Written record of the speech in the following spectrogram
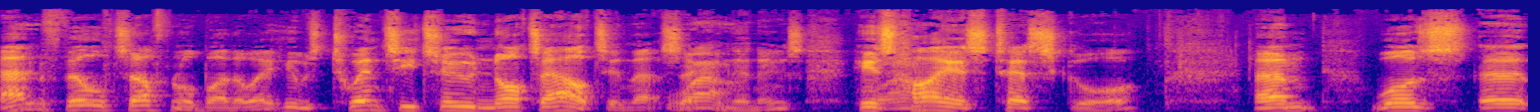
and Phil Tufnell, by the way, who was 22 not out in that second Wow. innings. His Wow. highest test score um, was uh,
